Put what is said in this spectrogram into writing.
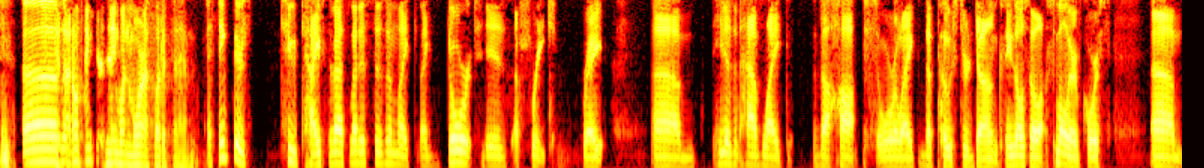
Because Um, I don't think there's anyone more athletic than him. I think there's two types of athleticism. Like like Dort is a freak, right? Um, he doesn't have like the hops or like the poster dunks. He's also a lot smaller, of course. Um,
